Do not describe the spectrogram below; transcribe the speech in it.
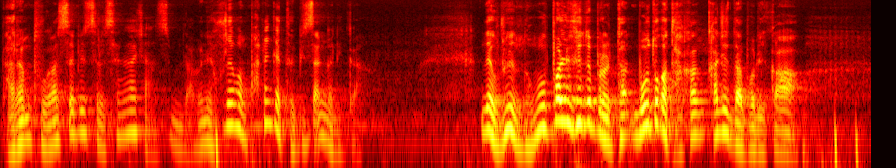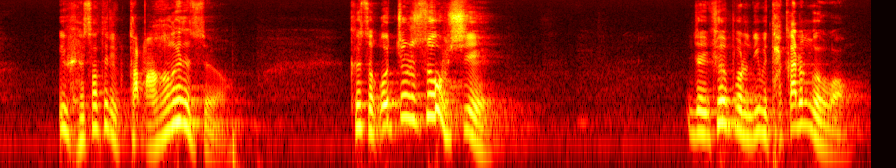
다른 부가 서비스를 생각하지 않습니다. 왜냐 휴대폰 파는 게 더 비싼 거니까. 근데 우리는 너무 빨리 휴대폰을 다, 모두가 다 가, 가져다 보니까 이 회사들이 다 망하게 됐어요. 그래서 어쩔 수 없이 이제 휴대폰은 이미 다 깔은 거고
